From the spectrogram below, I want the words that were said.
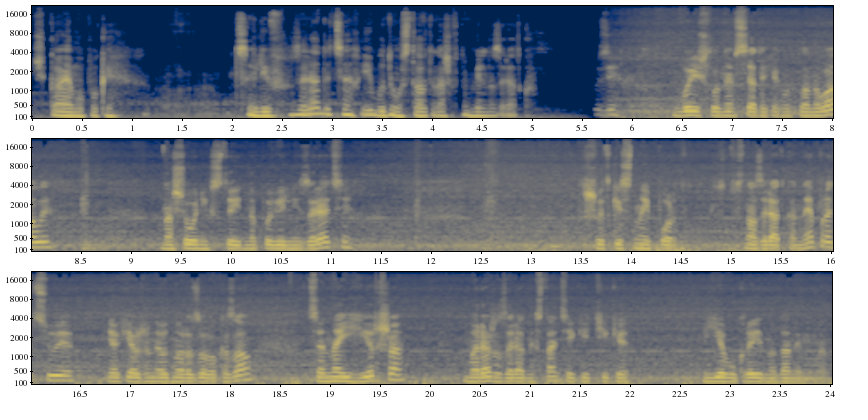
чекаємо, поки цей лів зарядиться, і будемо ставити наш автомобіль на зарядку. Друзі, вийшло не все так, як ми планували. Наш Онік стоїть на повільній зарядці. Швидкісний порт, швидкісна зарядка не працює. Як я вже неодноразово казав, це найгірша мережа зарядних станцій, які тільки є в Україні на даний момент.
